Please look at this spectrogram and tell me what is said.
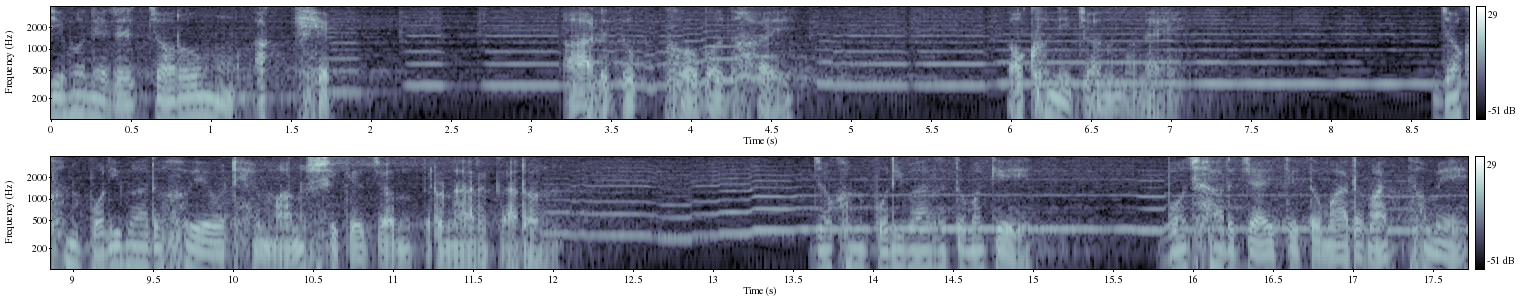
জীবনের চরম আক্ষেপ। আর দুঃখ বোধ হয় তখনই জন্ম নেয়। যখন পরিবার হয়ে ওঠে মানসিক যন্ত্রণার কারণ। যখন পরিবার তোমাকে বোঝার চাইতে তোমার মাধ্যমে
